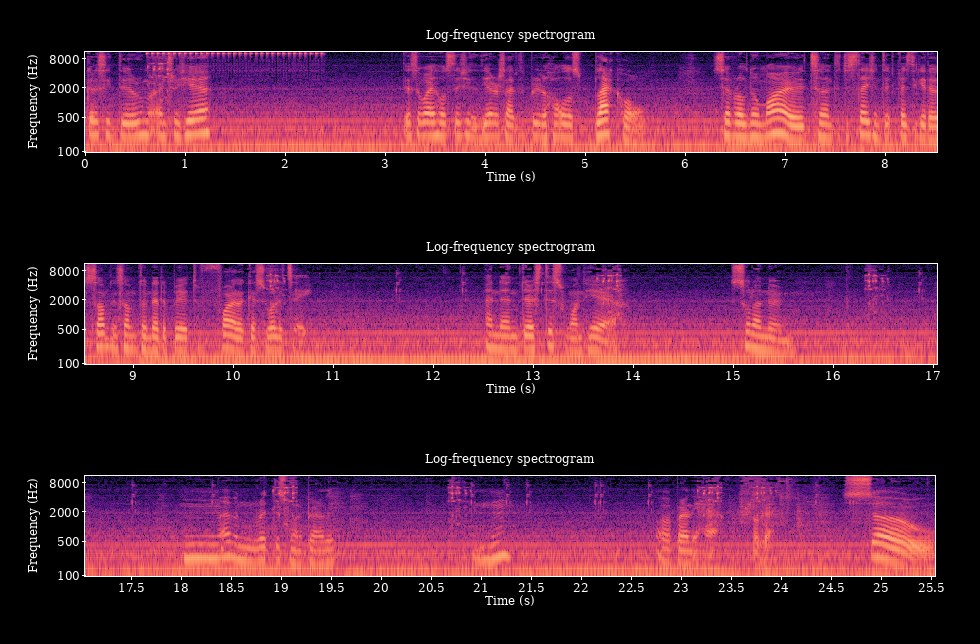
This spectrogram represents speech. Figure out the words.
gotta see the room entry here. There's a white hole station at the other side of the Brittle Hollow's black hole. Several new Nomai returned to the station to investigate something something that appeared to fire a casualty. And then there's this one here. Solanum. Hmm, I haven't read this one apparently. Mm hmm Oh, apparently I have. Okay. So...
